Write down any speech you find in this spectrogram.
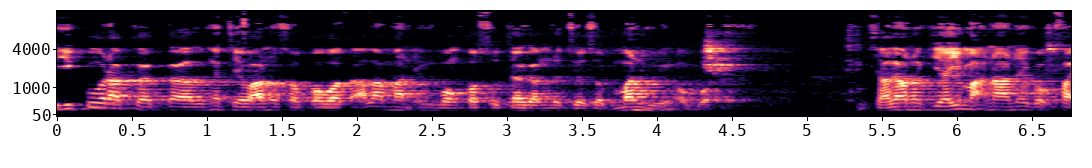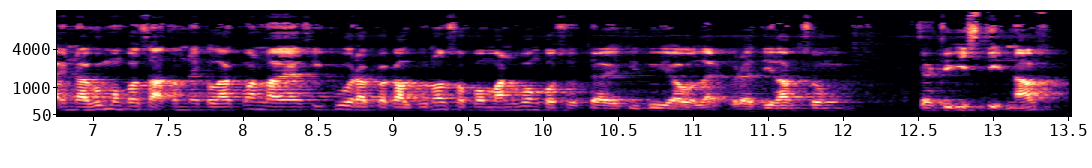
Iku ora bakal ngecewano sapa wa ta'ala man ing wong kosoda kang nejo sapa man ing Allah. Misalnya ono kiai maknane kok fa innahu mongko sak temne kelakuan layak iku ora bakal tuna sapa man wong kok sodae gitu ya oleh berarti langsung jadi istinaf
